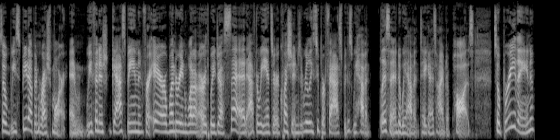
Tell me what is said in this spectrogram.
So we speed up and rush more, and we finish gasping for air, wondering what on earth we just said after we answer a question really super fast because we haven't listened and we haven't taken a time to pause. So breathing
